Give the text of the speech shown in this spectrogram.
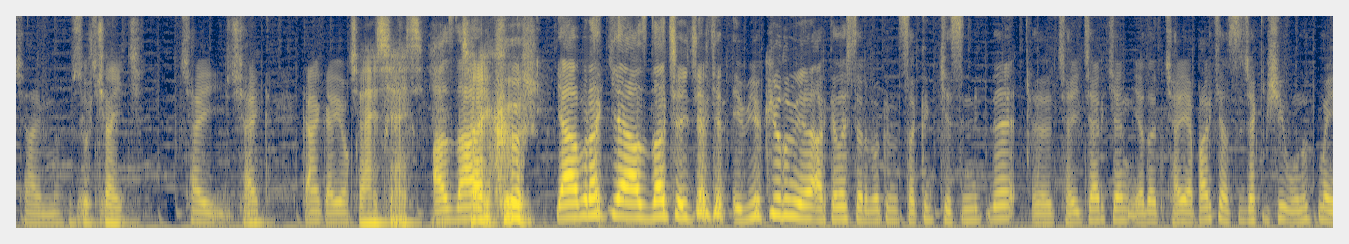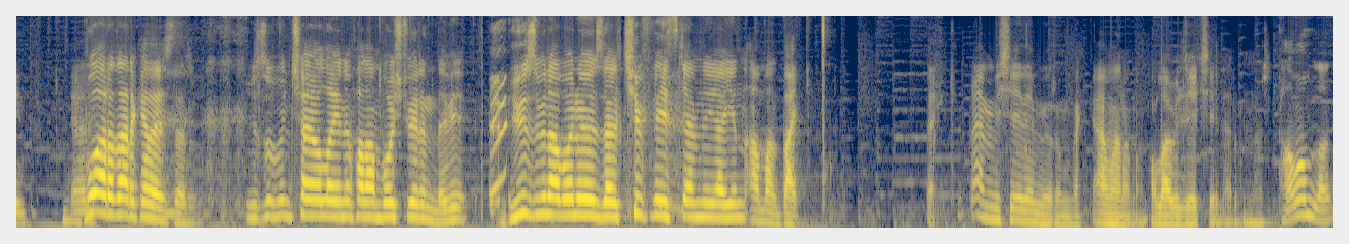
Çay mı? Yusuf Neyse. çay iç. Çay, çay. Kanka yok. Çay çay. Az daha Çay kur. ya bırak ya az daha çay içerken evi yakıyordum ya. Arkadaşlar bakın sakın kesinlikle e, çay içerken ya da çay yaparken sıcak bir şey unutmayın. Yani Bu arada arkadaşlar Yusuf'un çay olayını falan boş verin de bir 100 bin abone özel çift ve iskemli yayın aman bak. Bak ben bir şey demiyorum bak aman aman olabilecek şeyler bunlar. tamam lan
